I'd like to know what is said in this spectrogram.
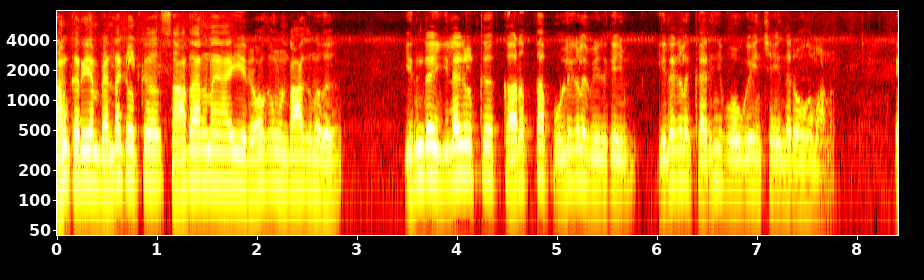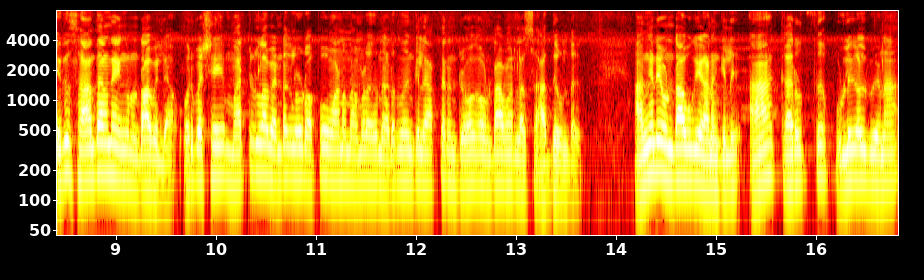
നമുക്കറിയാം വെണ്ടകൾക്ക് സാധാരണയായി രോഗമുണ്ടാകുന്നത് ഇതിന്റെ ഇലകൾക്ക് കറുത്ത പുള്ളികൾ വീഴുകയും ഇലകൾ കരിഞ്ഞു പോവുകയും ചെയ്യുന്ന രോഗമാണ്. ഇത് സാധാരണ എങ്ങനെ ഉണ്ടാവില്ല? ഒരു പക്ഷേ മറ്റുള്ള വെണ്ടകളോടൊപ്പമാണ് നമ്മൾ നടുന്നതെങ്കിൽ അത്തരം രോഗം ഉണ്ടാകാനുള്ള സാധ്യതയുണ്ട്. അങ്ങനെ ഉണ്ടാവുകയാണെങ്കിൽ ആ കറുത്ത് പുള്ളികൾ വീണ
